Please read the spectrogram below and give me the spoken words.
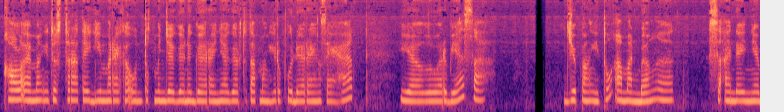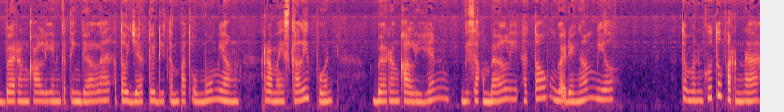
Kalau emang itu strategi mereka untuk menjaga negaranya agar tetap menghirup udara yang sehat, ya luar biasa. Jepang itu aman banget. Seandainya barang kalian ketinggalan atau jatuh di tempat umum yang ramai sekalipun, barang kalian bisa kembali atau nggak ada yang ngambil. Temenku tuh pernah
